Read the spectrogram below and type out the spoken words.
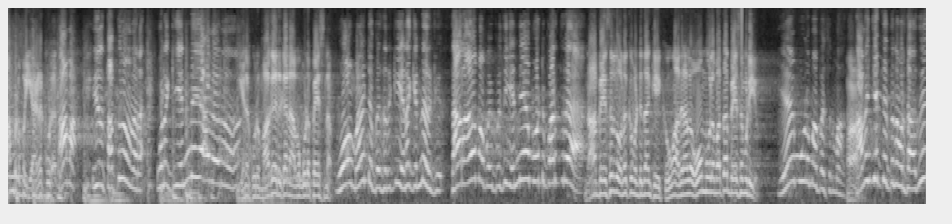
ஆம்பளை போய் அழக்கூடாது. ஆமா இது தத்துவம் வேற. உனக்கு என்னையா வேணும்? எனக்கு ஒரு மக இருக்கா நான் அவன் கூட பேசணும். ஓ மைண்ட பேசுறதுக்கு எனக்கு என்ன இருக்கு? தாராளமா போய் பேசி என்னையா போட்டு படுத்துற? நான் பேசுறது உனக்கு மட்டும் தான் கேட்கும். அதனால ஓ மூலமா தான் பேச முடியும். ஏன் மூலமா பேசணுமா. அவன் செத்து எத்தனை வருஷம் ஆகுது?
